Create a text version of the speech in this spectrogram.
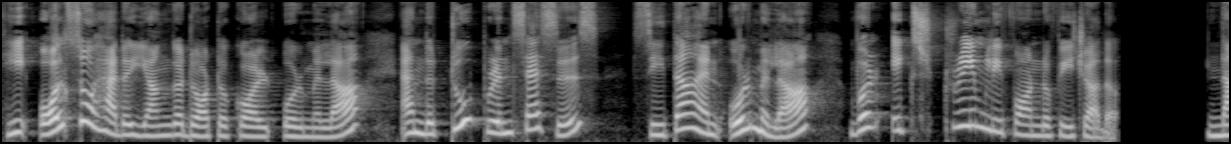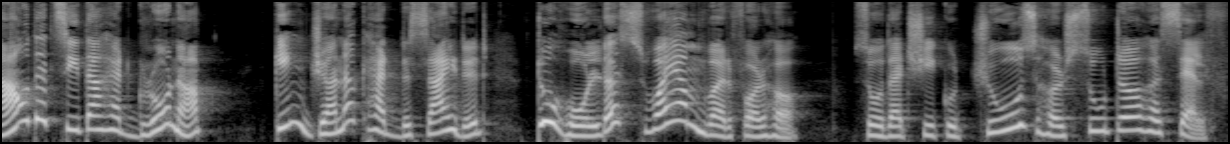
He also had a younger daughter called Urmila, and the two princesses, Sita and Urmila, were extremely fond of each other. Now that Sita had grown up, King Janak had decided to hold a Swayamvar for her so that she could choose her suitor herself.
